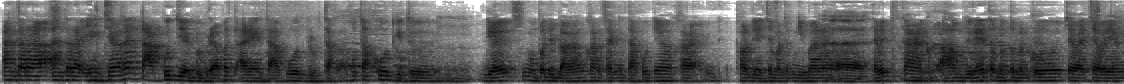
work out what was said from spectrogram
antara antara yang cewek kan takut ya beberapa ada yang takut, beberapa tak- aku takut gitu. Dia ngumpet di belakang karena saking takutnya kalau diancam macam gimana. Eh. Tapi karena alhamdulillah teman-temanku cewek-cewek yang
